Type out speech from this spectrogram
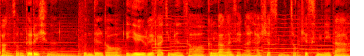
방송 들으시는 분들도 여유를 가지면서 건강한 생활 하셨으면 좋겠습니다.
